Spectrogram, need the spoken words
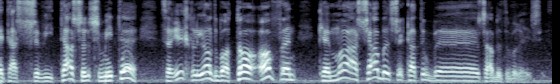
את השביתה של שמיטה, צריך להיות באותו אופן כמו השבת שכתוב בשבת בראשיס.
